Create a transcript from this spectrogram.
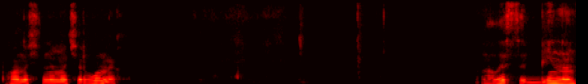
Погано, що нема червоних. Але Сабіна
